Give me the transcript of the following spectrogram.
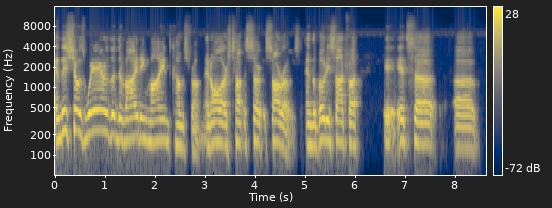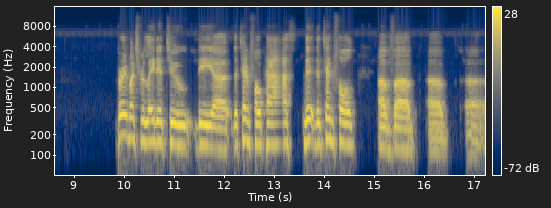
And this shows where the dividing mind comes from and all our so- so- sorrows. And the bodhisattva, it's uh, uh, very much related to the uh, the tenfold path, the, the tenfold of uh, uh, uh,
